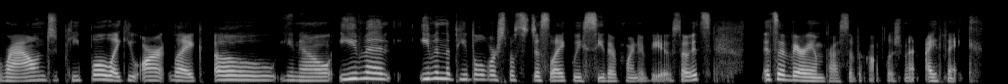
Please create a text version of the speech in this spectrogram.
around people like you aren't like oh you know even even the people we're supposed to dislike we see their point of view so it's it's a very impressive accomplishment i think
